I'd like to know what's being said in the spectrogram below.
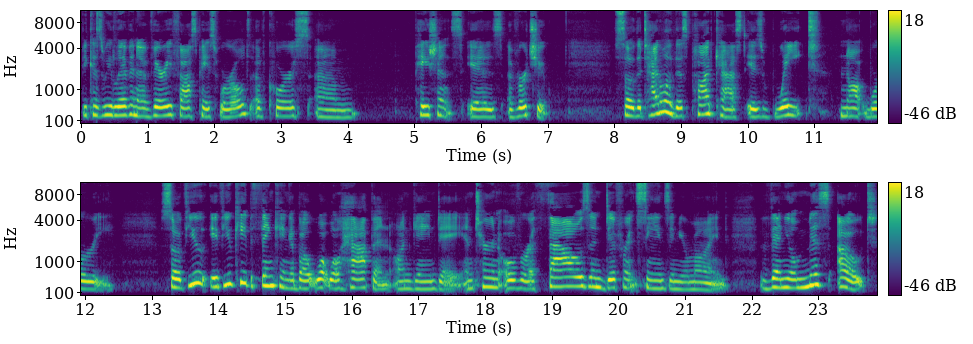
because we live in a very fast paced world. Of course, um, patience is a virtue. So, the title of this podcast is Wait, Not Worry. So if you if you keep thinking about what will happen on game day and turn over a thousand different scenes in your mind, then you'll miss out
